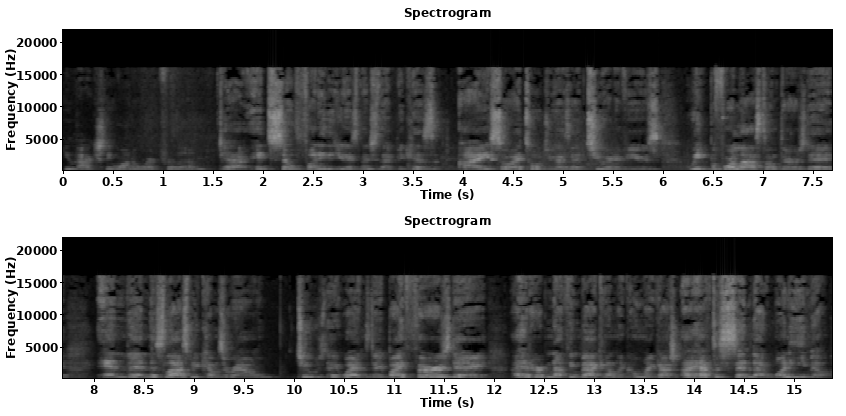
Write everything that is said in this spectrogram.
you actually want to work for them. Yeah, it's so funny that you guys mentioned that because I so I told you guys I had two interviews week before last on Thursday, and then this last week comes around Tuesday, Wednesday. By Thursday, I had heard nothing back, and I'm like, oh my gosh, I have to send that one email,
